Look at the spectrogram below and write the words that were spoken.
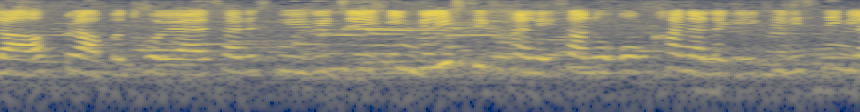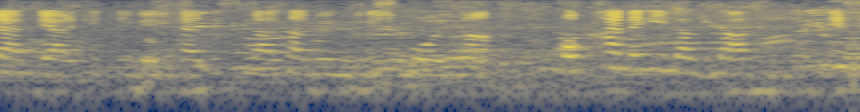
ਲਾਭ ਪ੍ਰਾਪਤ ਹੋਇਆ ਹੈ। ਸਾਡੇ ਸਕੂਲ ਵਿੱਚ ਇੰਗਲਿਸ਼ ਸਿੱਖਣ ਲਈ ਸਾਨੂੰ ਔਖਾ ਨਾ ਲੱਗੇ। ਕਿ ਲਿਸਨਿੰਗ ਲੈਬ ਤਿਆਰ ਕੀਤੀ ਗਈ ਹੈ, ਜਿਸ ਨਾਲ ਸਾਨੂੰ ਇੰਗਲਿਸ਼ ਬੋਲਣਾ ਔਖਾ ਨਹੀਂ ਲੱਗਦਾ। ਇਸ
